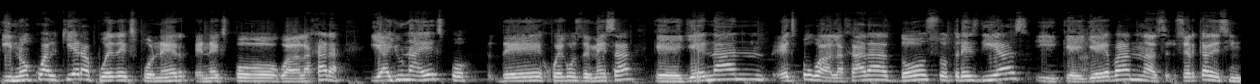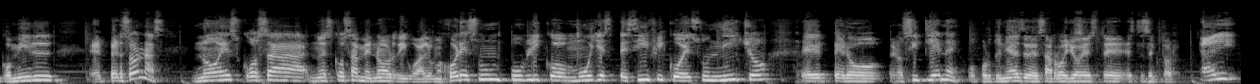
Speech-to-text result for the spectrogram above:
y no cualquiera puede exponer en Expo Guadalajara. Y hay una expo de juegos de mesa que llenan Expo Guadalajara dos o tres días y que llevan a cerca de cinco mil eh, personas no es cosa no es cosa menor digo a lo mejor es un público muy específico es un nicho eh, pero pero sí tiene oportunidades de desarrollo este este sector. Hay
